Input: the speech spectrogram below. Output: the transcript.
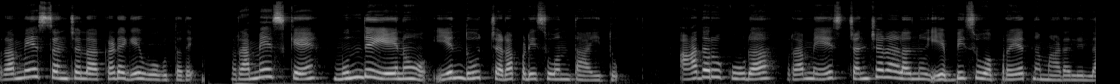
ರಮೇಶ್ ಚಂಚಲ ಕಡೆಗೆ ಹೋಗುತ್ತದೆ. ರಮೇಶ್ಗೆ ಮುಂದೆ ಏನೋ ಎಂದು ಚಡಪಡಿಸುವಂತಾಯಿತು. ಆದರೂ ಕೂಡ ರಮೇಶ್ ಚಂಚಲಳನ್ನು ಎಬ್ಬಿಸುವ ಪ್ರಯತ್ನ ಮಾಡಲಿಲ್ಲ.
